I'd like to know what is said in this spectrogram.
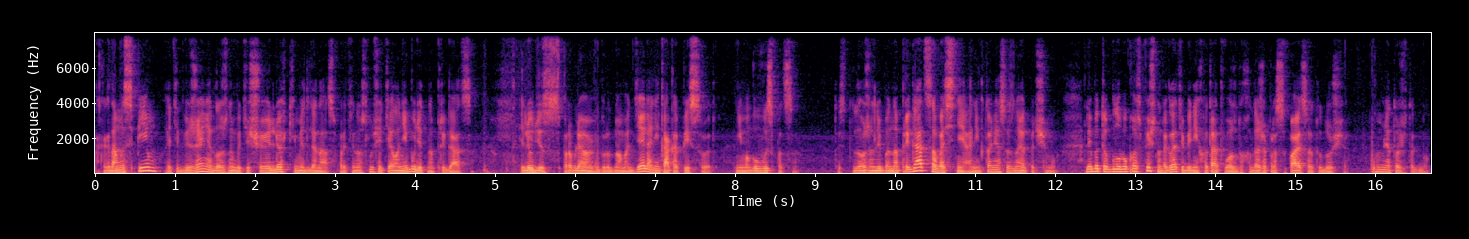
А когда мы спим, эти движения должны быть еще и легкими для нас. В противном случае тело не будет напрягаться. И люди с проблемами в грудном отделе, они как описывают? Не могу выспаться. То есть ты должен либо напрягаться во сне, а никто не осознает почему. Либо ты глубоко спишь, но тогда тебе не хватает воздуха, даже просыпается от удушья. У меня тоже так было.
